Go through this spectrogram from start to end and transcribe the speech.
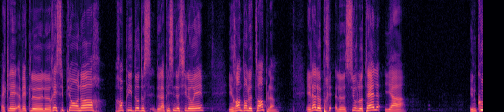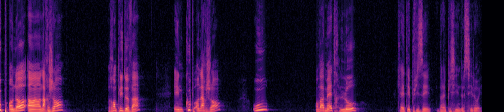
avec, le, récipient en or rempli d'eau de, la piscine de Siloé. Ils rentrent dans le temple. Et là, sur l'autel, il y a une coupe en, en argent remplie de vin et une coupe en argent où on va mettre l'eau qui a été puisée dans la piscine de Siloé.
